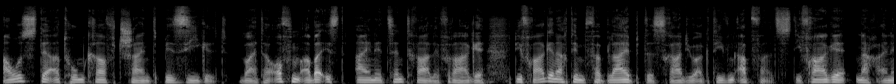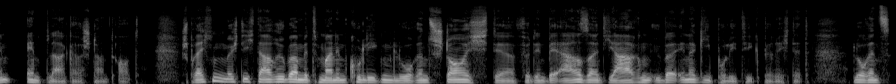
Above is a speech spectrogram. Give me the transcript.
Aus der Atomkraft scheint besiegelt. Weiter offen aber ist eine zentrale Frage. Die Frage nach dem Verbleib des radioaktiven Abfalls. Die Frage nach einem Endlagerstandort. Sprechen möchte ich darüber mit meinem Kollegen Lorenz Storch, der für den BR seit Jahren über Energiepolitik berichtet. Lorenz,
